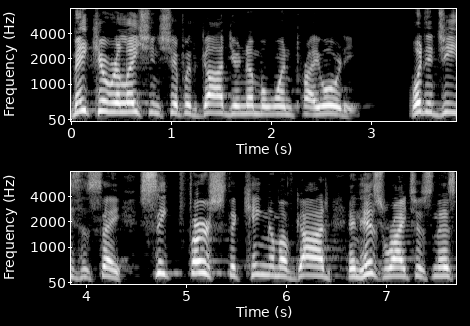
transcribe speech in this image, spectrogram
Make your relationship with God your number one priority. What did Jesus say? Seek first the kingdom of God and His righteousness,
